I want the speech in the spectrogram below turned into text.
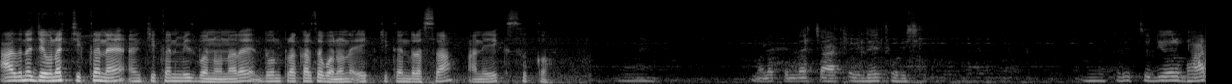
आज ना जेवणात चिकन आहे आणि चिकन मीच बनवणार आहे. दोन प्रकारचं बनवणार एक चिकन रस्सा आणि एक सुकं मला पुन्हा चहा ठेवली आहे थोडीशी. आणि इकडे चुलीवर भात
